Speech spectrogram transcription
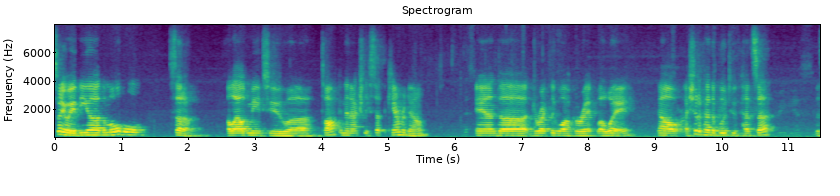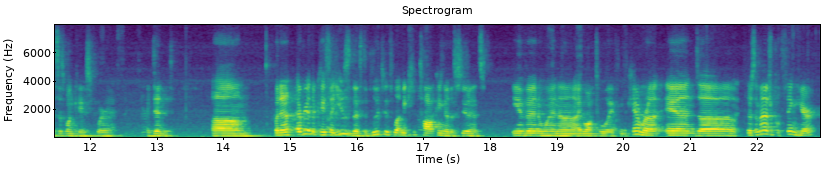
So anyway, the uh, the mobile setup allowed me to uh, talk and then actually set the camera down and uh, directly walk away. Now, I should have had the Bluetooth headset. This is one case where I didn't. Um, but in every other case I used this, the Bluetooth let me keep talking to the students even when uh, I walked away from the camera. And uh, there's a magical thing here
